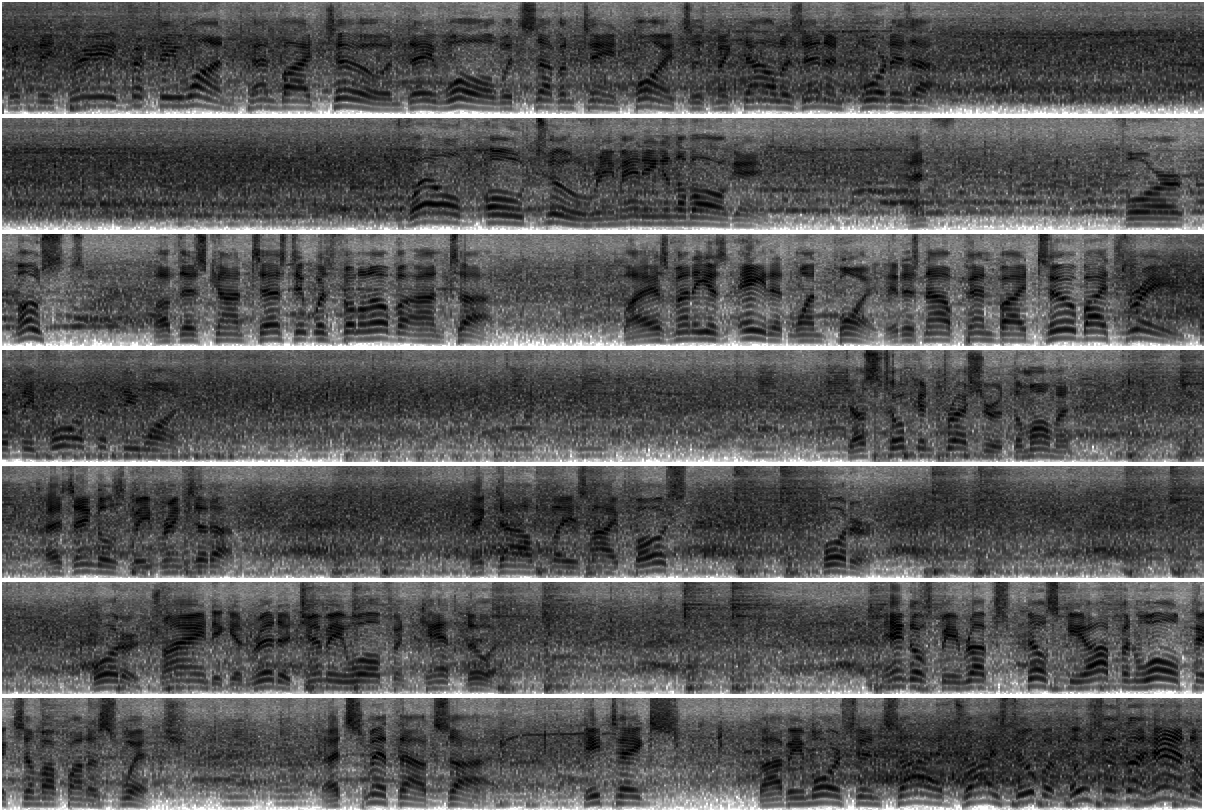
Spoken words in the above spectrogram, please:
53-51, Penn by two, and Dave Wohl with 17 points as McDowell is in and Ford is out. 12.02 remaining in the ball game. And for most of this contest, it was Villanova on top by as many as eight at one point. It is now Penn by two, by three, 54-51. Just token pressure at the moment as Inglesby brings it up. McDowell plays high post. Porter. Porter trying to get rid of Jimmy Wolf and can't do it. Inglesby rubs Bilski off and Wohl picks him up on a switch. That's Smith outside. He takes Bobby Morse inside, tries to, but loses the handle.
